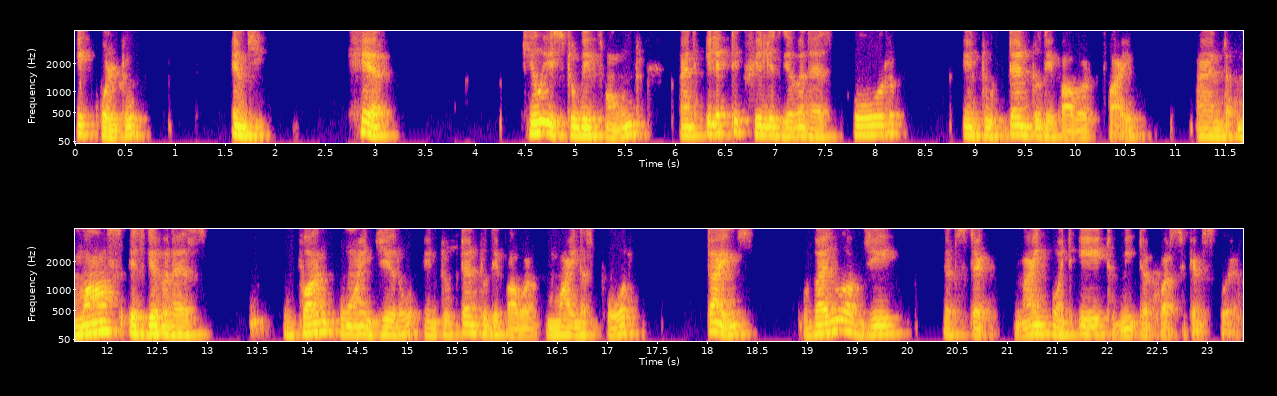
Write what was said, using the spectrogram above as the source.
equal to mg. Here, Q is to be found and electric field is given as 4 into 10 to the power 5 and mass is given as 1.0 into 10 to the power minus 4 times value of G, let's take 9.8 meter per second square.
